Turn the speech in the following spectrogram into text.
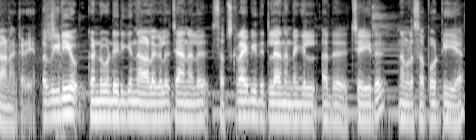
കാണാൻ കഴിയും അപ്പോൾ വീഡിയോ കണ്ടുകൊണ്ടിരിക്കുന്ന ആളുകൾ ചാനൽ സബ്സ്ക്രൈബ് ചെയ്തിട്ടില്ല എന്നുണ്ടെങ്കിൽ അത് ചെയ്ത് നമ്മളെ സപ്പോർട്ട് ചെയ്യുക.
